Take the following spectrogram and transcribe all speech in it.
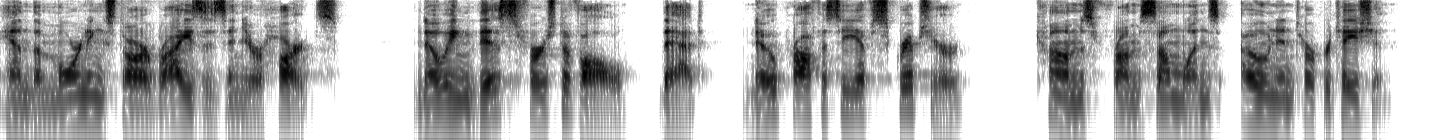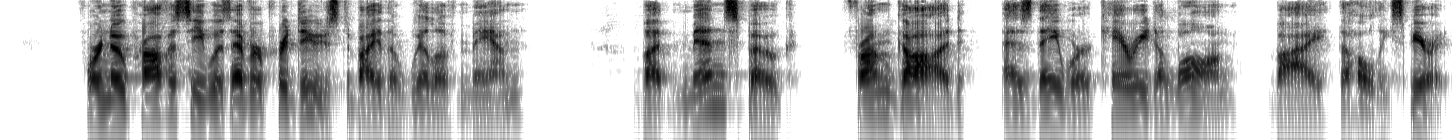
and the morning star rises in your hearts, knowing this first of all, that no prophecy of Scripture comes from someone's own interpretation. For no prophecy was ever produced by the will of man, but men spoke from God as they were carried along by the Holy Spirit.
